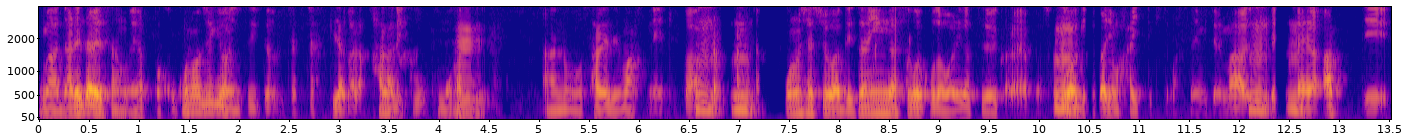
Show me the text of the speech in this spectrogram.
まあ誰々さんはやっぱここの事業についてはめちゃくちゃ好きだから、かなりこう細かく、うん。あのされてますねとか、うんうん。ここの社長はデザインがすごいこだわりが強いから、やっぱそこは現場にも入ってきてますねみたいな、まあうん。絶対あって、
